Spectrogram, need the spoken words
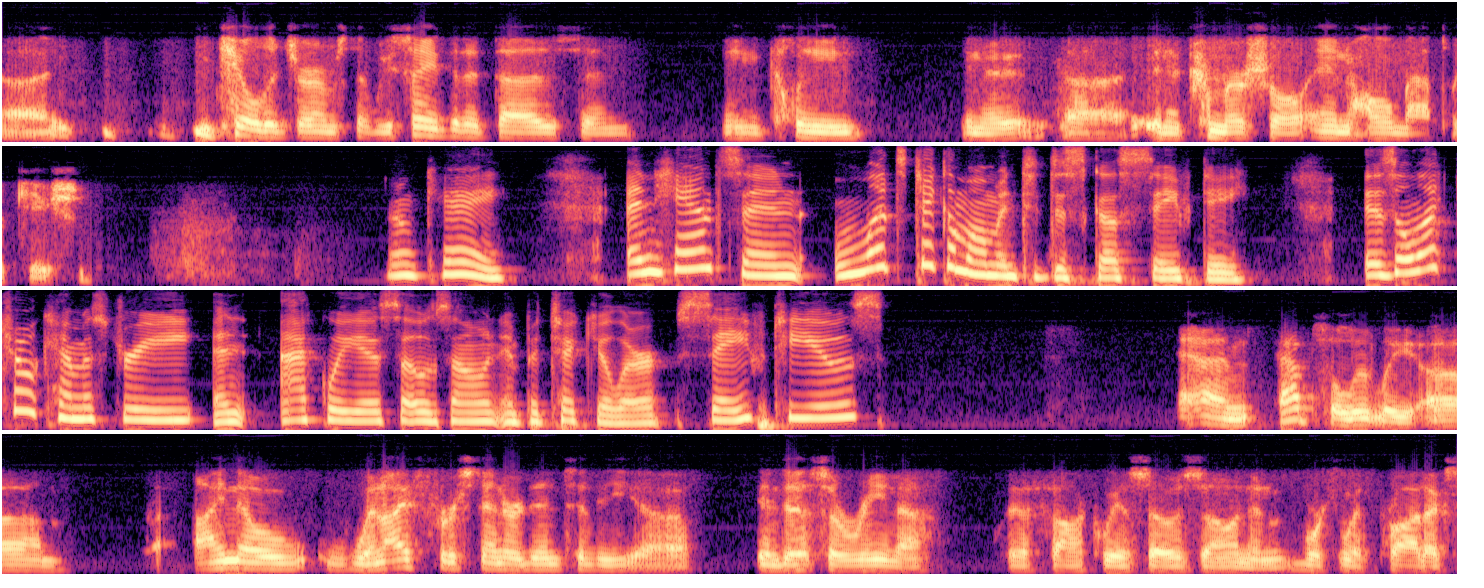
uh, kill the germs that we say that it does and, and clean in a uh, in a commercial and home application. Okay. And Hanson, let's take a moment to discuss safety. Is electrochemistry and aqueous ozone in particular safe to use? And absolutely. Um, I know when I first entered into the uh, into this arena with aqueous ozone and working with products,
